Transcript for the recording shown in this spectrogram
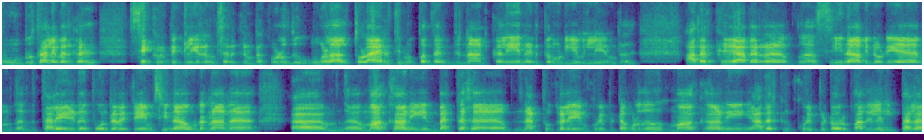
மூன்று தலைவர்கள் செக்யூரிட்டி கிளியரன்ஸ் எடுக்கின்ற பொழுது உங்களால் தொள்ளாயிரத்தி முப்பத்தஞ்சு நாட்கள் ஏன் எடுக்க முடியவில்லை என்று அதற்கு அவர் சீனாவினுடைய தலையீடு போன்றவற்றையும் சீனாவுடனான மாக்காணியின் வர்த்தக நட்புகளையும் குறிப்பிட்ட பொழுது மாக்காணி அதற்கு குறிப்பிட்ட ஒரு பதிலில் பல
